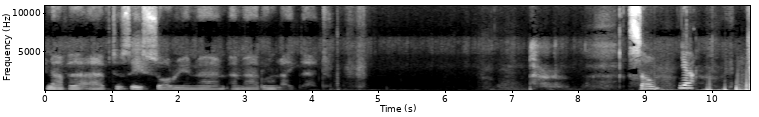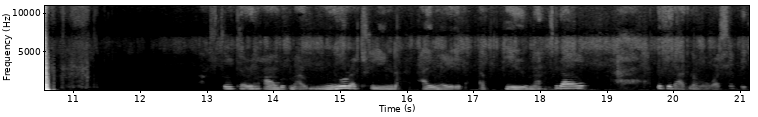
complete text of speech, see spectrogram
And after that, I have to say sorry. And, and, I don't like that. So, yeah. Still carrying on with my new routine that I made a few months ago. If you guys never watched the video,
